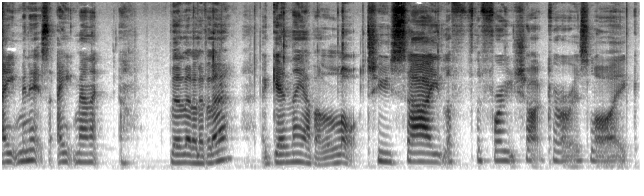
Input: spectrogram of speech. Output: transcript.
eight minutes, eight minutes, blah, blah, blah, blah. Again, they have a lot to say. The, the throat chakra is like,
